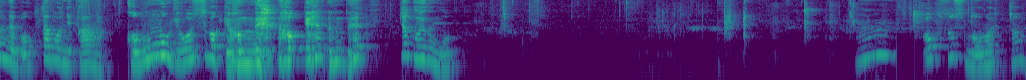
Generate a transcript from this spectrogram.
근데 먹다 보니까 거북목이 올 수밖에 없네 없겠는데 자꾸 이거 뭐 음, 어, 소스 너무 맛있다.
